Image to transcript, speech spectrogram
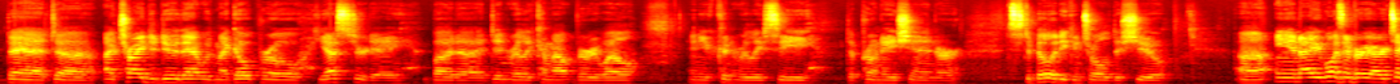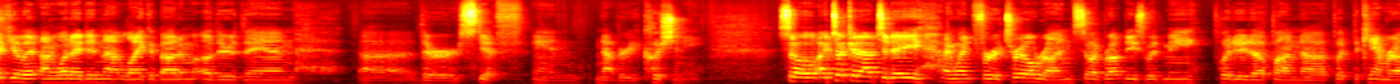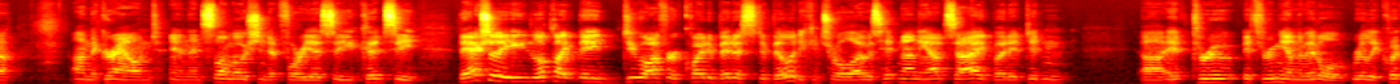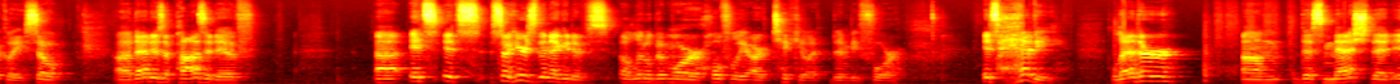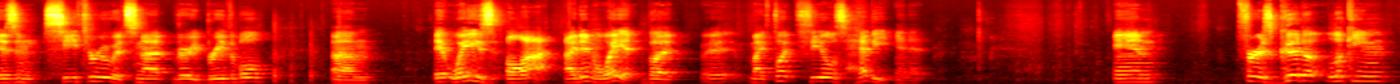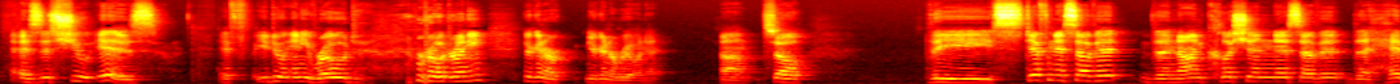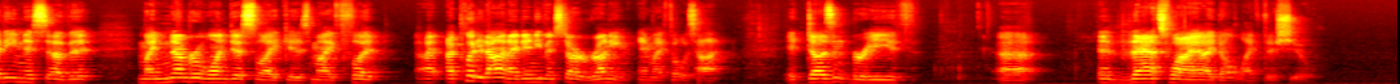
that uh, I tried to do that with my GoPro yesterday, but uh, it didn't really come out very well, and you couldn't really see the pronation or stability control of the shoe. Uh, and I wasn't very articulate on what I did not like about them other than uh, they're stiff and not very cushiony. So I took it out today. I went for a trail run, so I brought these with me, put it up on, uh, put the camera on the ground, and then slow motioned it for you so you could see. They actually look like they do offer quite a bit of stability control. I was hitting on the outside, but it didn't uh, it threw it threw me on the middle really quickly. So uh, that is a positive. Uh, it's it's so here's the negatives. A little bit more hopefully articulate than before. It's heavy, leather. Um, this mesh that isn't see-through. It's not very breathable. Um, it weighs a lot. I didn't weigh it, but it, uh, my foot feels heavy in it. And for as good looking as this shoe is, if you do any road road running, you're gonna you're gonna ruin it. Um, so the stiffness of it, the non-cushionedness of it, the heaviness of it. My number one dislike is my foot. I, I put it on. I didn't even start running, and my foot was hot. It doesn't breathe, uh, and that's why I don't like this shoe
